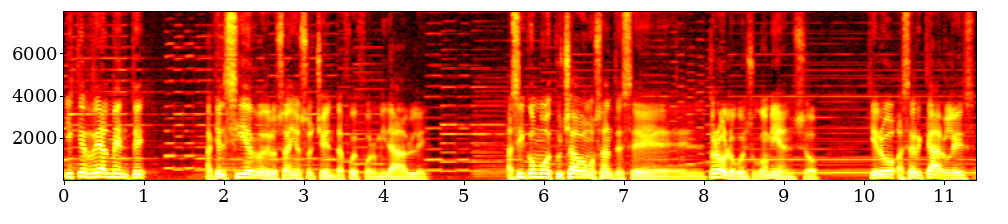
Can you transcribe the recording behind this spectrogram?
Y es que realmente aquel cierre de los años 80 fue formidable. Así como escuchábamos antes el prólogo en su comienzo, quiero acercarles,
